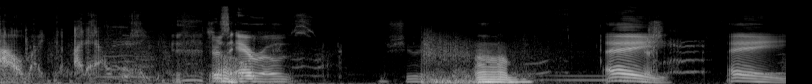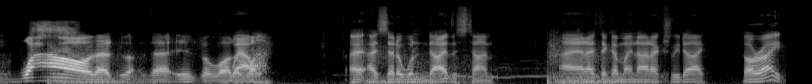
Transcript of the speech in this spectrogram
oh my god! help me. There's Oh. arrows. They're shooting. Um, Hey, hey. Wow, that that is a lot Wow. of lava. I, I said I wouldn't die this time, and I think I might not actually die. All right.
